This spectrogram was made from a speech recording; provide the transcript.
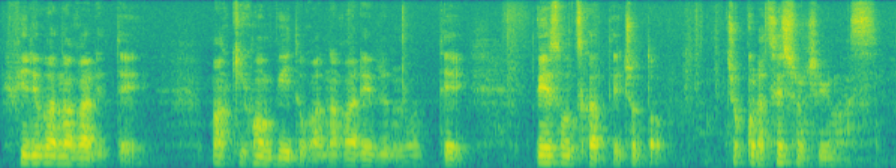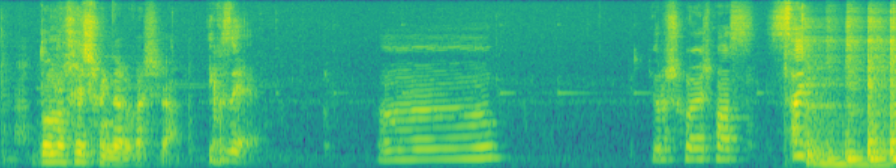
フィルが流れて、まあ、基本ビートが流れるので、ベースを使ってちょっとちょっくらセッションしてみます。どんなセッションになるかしら。いくぜうん。よろしくお願いします。さい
